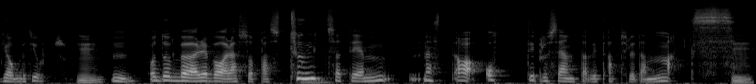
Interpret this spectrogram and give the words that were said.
jobbet gjort. Mm. Mm. Och då bör det vara så pass tungt så att det är näst, ja, 80% av ditt absoluta max. Mm.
